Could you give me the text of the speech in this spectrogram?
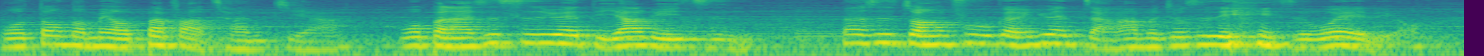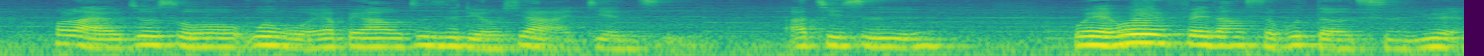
活动都没有办法参加。我本来是四月底要离职，但是庄副跟院长他们就是一直未留。后来我就说问我要不要就是留下来兼职，啊，其实我也会非常舍不得辞院，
